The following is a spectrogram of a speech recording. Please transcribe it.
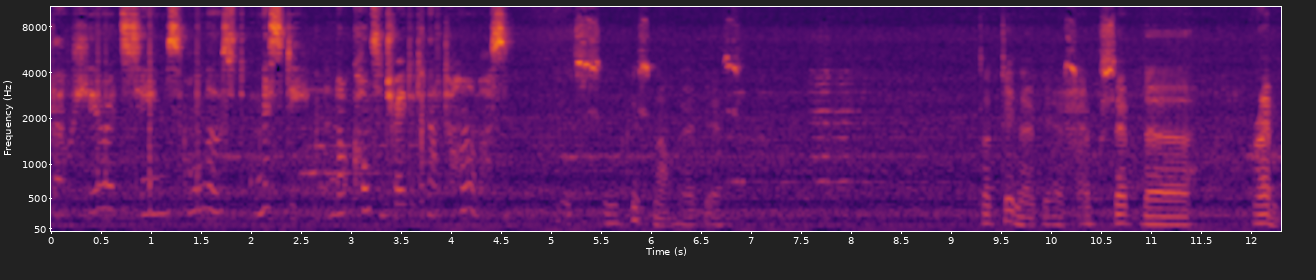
Though here it seems almost misty and not concentrated enough to harm us. it's increased now FPS 13 FPS except the RAM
